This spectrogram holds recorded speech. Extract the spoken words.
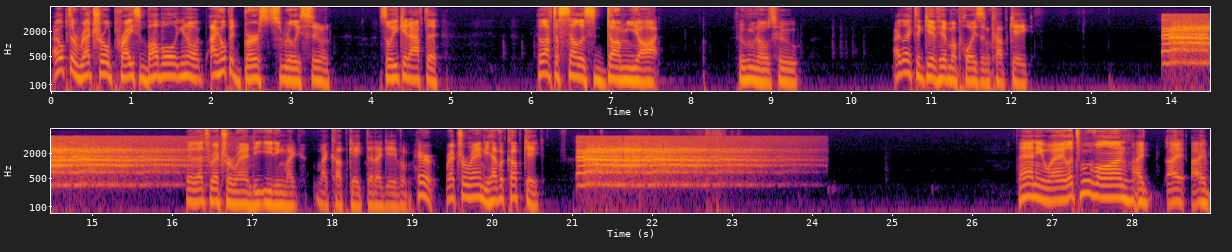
I hope the retro price bubble, you know, I hope it bursts really soon. So he could have to he'll have to sell his dumb yacht to who knows who. I'd like to give him a poison cupcake. Yeah, that's Retro Randy eating my my cupcake that I gave him. Here, Retro Randy, have a cupcake. Anyway, let's move on. I I I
